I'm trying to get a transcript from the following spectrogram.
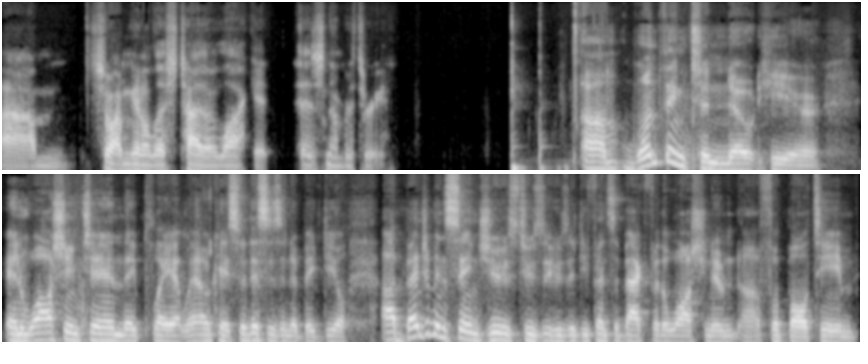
Um, so I'm going to list Tyler Lockett as number three. Um, one thing to note here in Washington, they play Atlanta. Okay, so this isn't a big deal. Uh, Benjamin St-Juste, who's, who's a defensive back for the Washington uh, football team,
